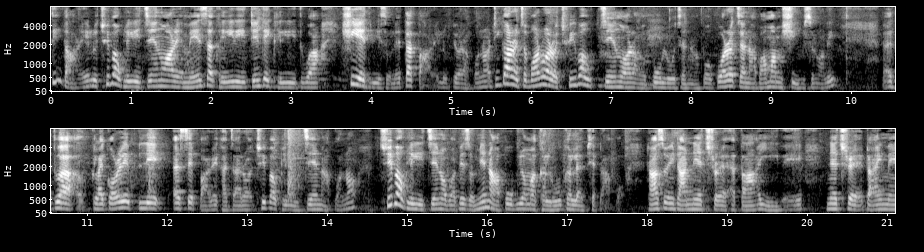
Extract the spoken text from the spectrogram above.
တိတာတယ်လို့ချွေးပေါက်ကလေးတွေကျင်းသွားတယ်မဲဆက်ကလေးတွေတင်းတိတ်ကလေးတွေ तू ကရှိရည်ဆိုလဲတတ်တာတယ်လို့ပြောတာပေါ့နော်အဓိကတော့ကျွန်တော်တို့ကတော့ချွေးပေါက်ကျင်းသွားတာကိုပို့လို့ချင်တာပေါ့ကိုကတော့ကျန်တာဘာမှမရှိဘူးဆိုတော့လေအဲသူက glycolic acid ပါတဲ့ခါကျတော့ချွေးပေါက်ကလေးကြီးကျင်းတာပေါ့နော်ချွေးပေါက်ကလေးကြီးကျင်းတော့ဘာဖြစ်ဆိုမျက်နှာပို့ပြီးတော့မှဂလိုးဂလက်ဖြစ်တာပေါ့ ဒါဆိုရင်ဒါ natural အသားရည်ပဲ natural အတိုင်းပဲ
